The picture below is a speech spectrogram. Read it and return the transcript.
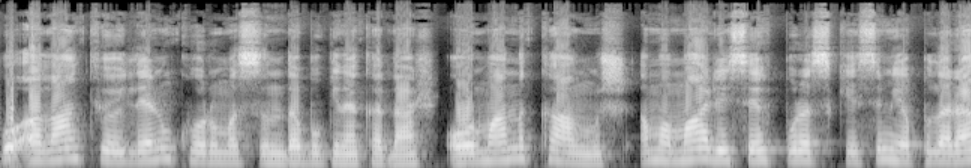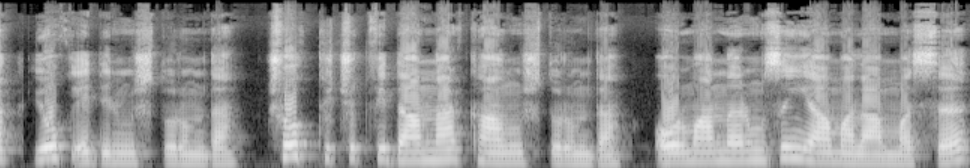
Bu alan köylerin korumasında bugüne kadar ormanlık kalmış ama maalesef burası kesim yapılarak yok edilmiş durumda. Çok küçük fidanlar kalmış durumda. Ormanlarımızın yağmalanması,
